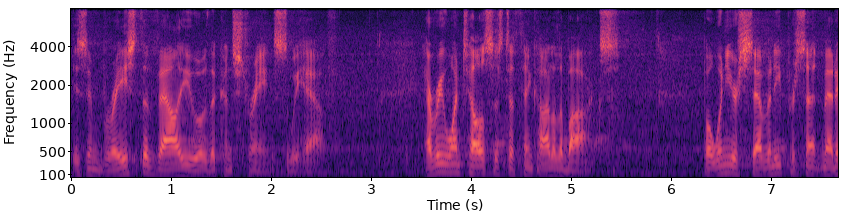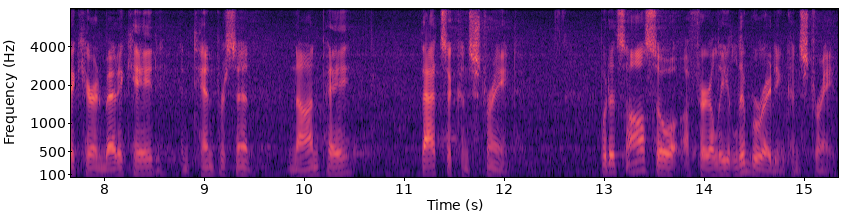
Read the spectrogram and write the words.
is embrace the value of the constraints we have. Everyone tells us to think out of the box. But when you're 70% Medicare and Medicaid and 10% non pay, that's a constraint. But it's also a fairly liberating constraint.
